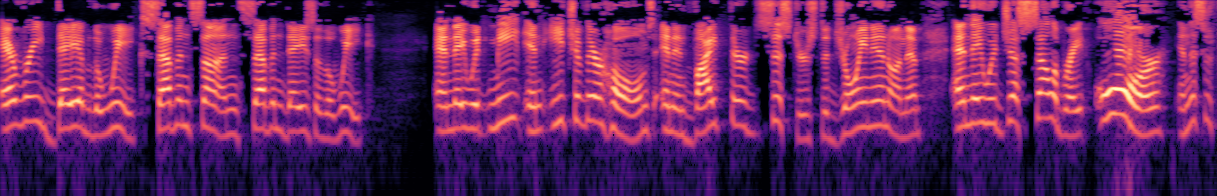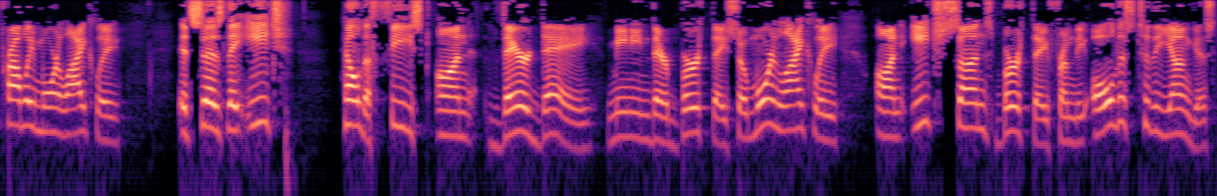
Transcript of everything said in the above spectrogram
every day of the week, seven sons, seven days of the week, and they would meet in each of their homes and invite their sisters to join in on them, and they would just celebrate. Or, and this is probably more likely, it says they each held a feast on their day, meaning their birthday. So, more likely, on each son's birthday, from the oldest to the youngest,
